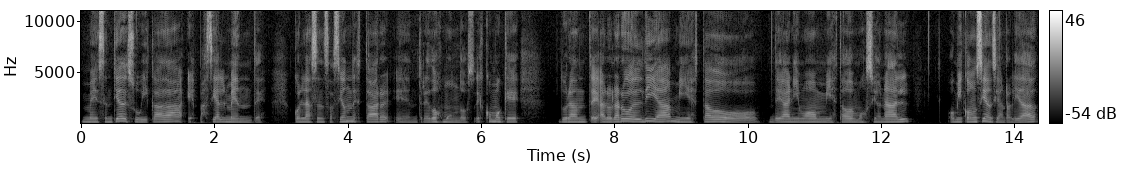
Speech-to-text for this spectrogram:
Me sentía desubicada espacialmente, con la sensación de estar entre dos mundos. Es como que durante a lo largo del día mi estado de ánimo, mi estado emocional o mi conciencia en realidad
